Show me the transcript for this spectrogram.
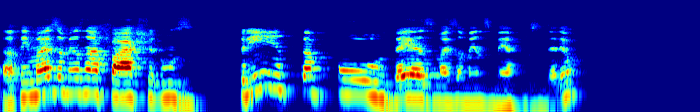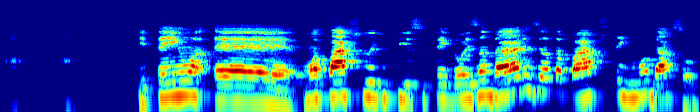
Ela tem mais ou menos na faixa de uns 30 por 10 mais ou menos metros, entendeu? E tem uma, é, uma parte do edifício tem dois andares e outra parte tem um andar só.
